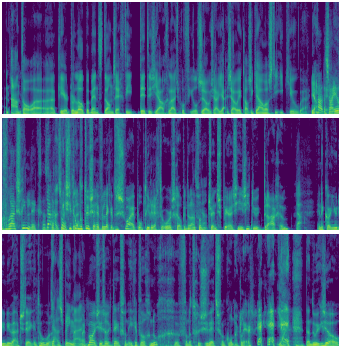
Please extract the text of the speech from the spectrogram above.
een aantal eh, keer doorlopen bent, dan zegt hij, dit is jouw geluidsprofiel. Zo zou, ja, zou ik, als ik jou was, die EQ... Ja. Nou, dat is wel heel gebruiksvriendelijk. Dat Ja, dat. Ik zit ondertussen even lekker te swipen op die rechteroorschelp. Inderdaad, van Ja. transparency. Je ziet nu, ik draag hem. Ja. En ik kan jullie nu uitstekend horen. ja, dat is prima. Hè? Maar het mooiste is als ik denk van ik heb wel genoeg van het gezwets van Conor Clairs. Dan doe ik zo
